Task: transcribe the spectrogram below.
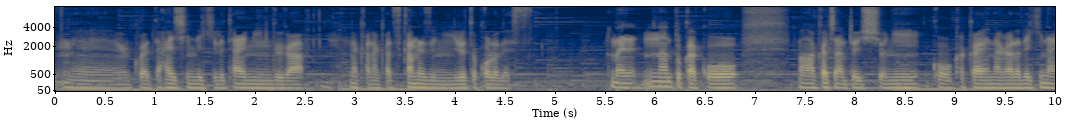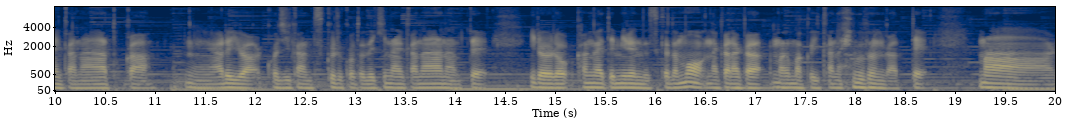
えー、こうやって配信できるタイミングがなかなかつかめずにいるところです。まあ、なんとかこう、まあ、赤ちゃんと一緒にこう抱えながらできないかなとか、うん、あるいはこう時間作ることできないかななんていろいろ考えてみるんですけどもなかなか、ま、うまくいかない部分があってまあ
